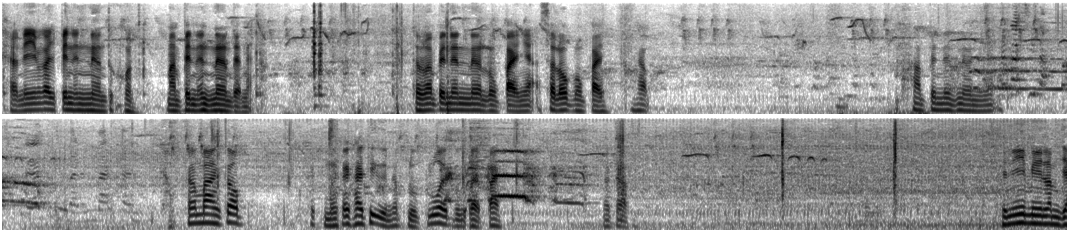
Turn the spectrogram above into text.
แถวนี้มันก็จะเป็นเนินๆทุกคน มันเป็นเนินๆแบบเนี้ยแต่มันเป็นเนินๆลงไปเนี้ยสลบลงไปนะครับ ทำเป็นเนินๆอย่างเงี้ครับข้างบ้านก็เหมือนคล้ายๆที่อื่นครับปลูกกล้วยปลูกอะไรไปนะครับทีนี้มีลำไย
